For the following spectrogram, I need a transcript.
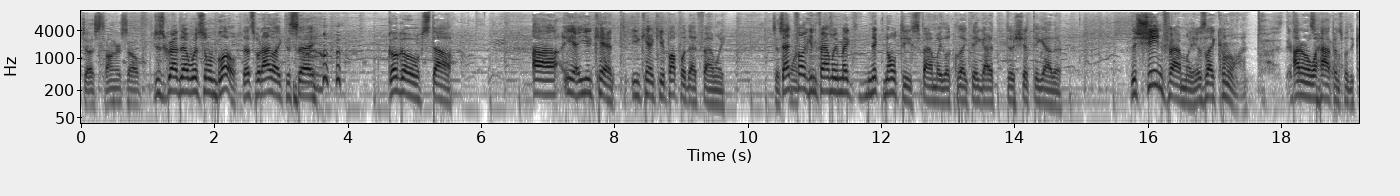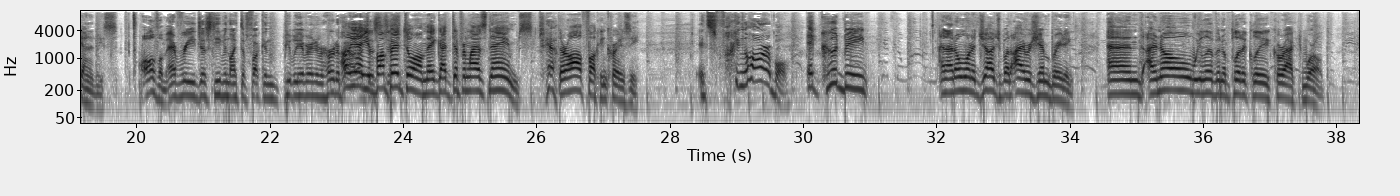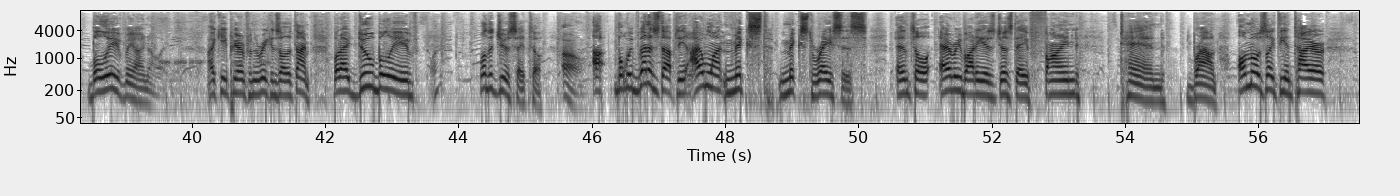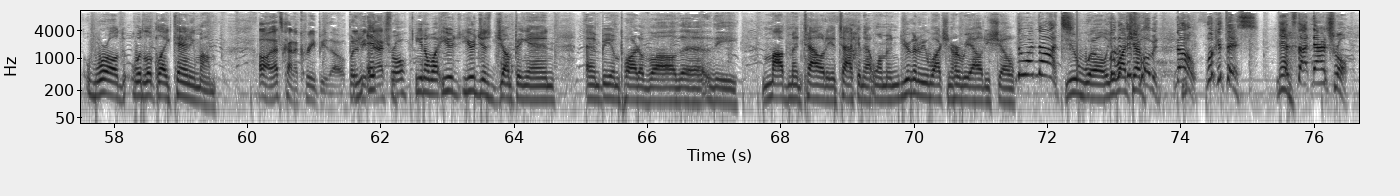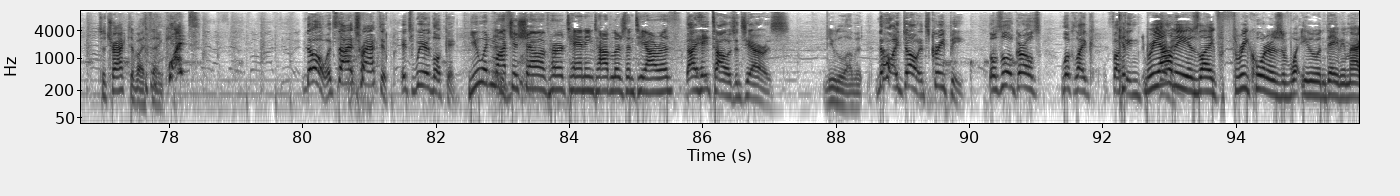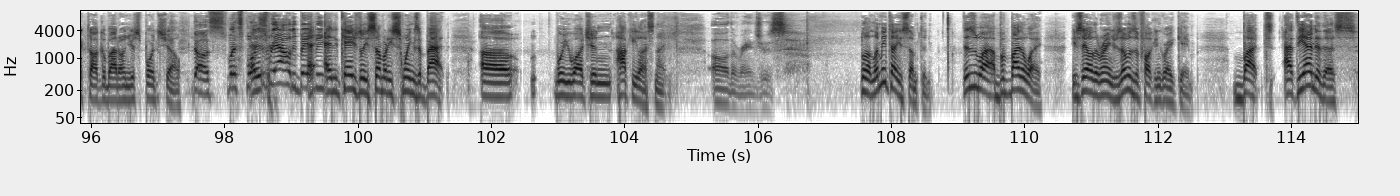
just hung herself. Just grab that whistle and blow. That's what I like to say. go go style. Uh, yeah, you can't. You can't keep up with that family. Just that fucking family makes Nick Nolte's family look like they got their shit together. The Sheen family is like, come on. I don't know what happens with the Kennedys. All of them, every just even like the fucking people you ever even heard oh, about. Oh yeah, you just- bump just- into them. They got different last names. Yeah. They're all fucking crazy. It's fucking horrible. It could be, and I don't want to judge, but Irish inbreeding. And I know we live in a politically correct world. Believe me, I know it. I keep hearing from the Ricans all the time. But I do believe. What? Well, the Jews say it too. Oh, Uh, but we've got to stop the. I want mixed mixed races until everybody is just a fine tanned brown, almost like the entire world would look like Tanning Mom. oh, that's kind of creepy though. But it'd be It- natural. You know what? You you're just jumping in and being part of all the the mob mentality attacking that woman. You're going to be watching her reality show. No, I'm not. You will. You look watch at this ev- woman. No, look at this. Yeah. It's not natural. It's attractive, I think. What? No, it's not attractive. It's weird looking. You wouldn't watch a show of her tanning toddlers and tiaras? I hate toddlers and tiaras. You love it. No, I don't. It's creepy. Those little girls look like fucking Reality women. is like three quarters of what you and Davey Mack talk about on your sports show. No, it's, sports is reality, baby. And, and occasionally somebody swings a bat. Uh, were you watching hockey last night? Oh, the Rangers. Well, let me tell you something. This is why. But by the way, you say all the Rangers. That was a fucking great game. But at the end of this,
